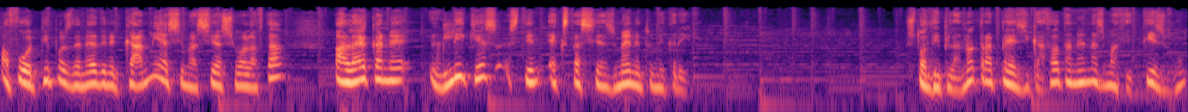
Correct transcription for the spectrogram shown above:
αφού ο τύπος δεν έδινε καμία σημασία σε όλα αυτά αλλά έκανε γλύκες στην εκστασιασμένη του μικρή. Στο διπλανό τραπέζι καθόταν ένας μαθητής μου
